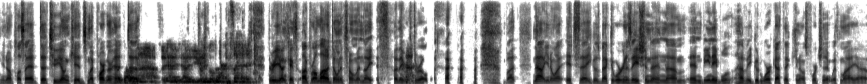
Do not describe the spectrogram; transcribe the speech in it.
You know, plus I had uh, two young kids. My partner had. That's what I was going to ask. How, how did you handle that? three young kids. I brought a lot of donuts home at night, so they were thrilled. But now you know what? It's uh, it goes back to organization and um, and being able to have a good work ethic. You know i was fortunate with my uh,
